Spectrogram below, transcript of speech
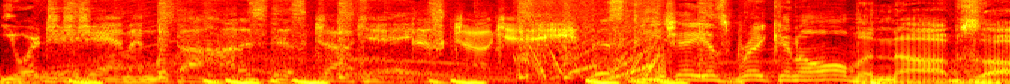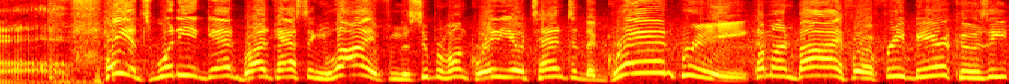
You're j- jamming with the hottest disc jockey. Disc jockey. This DJ is breaking all the knobs off. Hey, it's Woody again, broadcasting live from the Superpunk Radio tent to the Grand Prix. Come on by for a free beer koozie.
